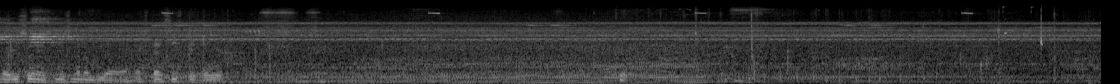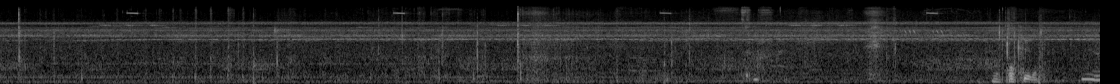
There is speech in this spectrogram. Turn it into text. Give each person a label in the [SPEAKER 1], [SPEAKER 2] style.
[SPEAKER 1] very soon it's just gonna be an expensive paperwork. Pocket. Eh?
